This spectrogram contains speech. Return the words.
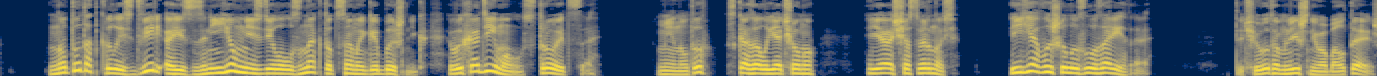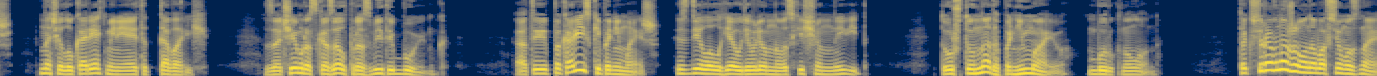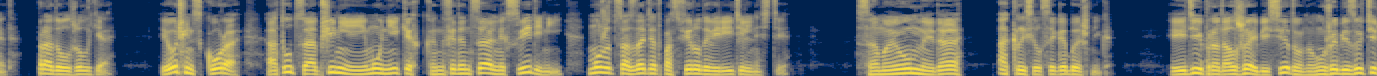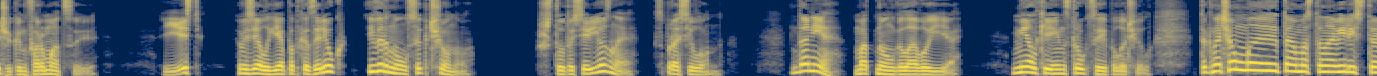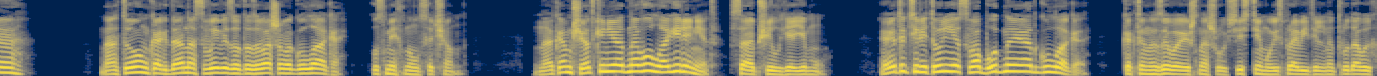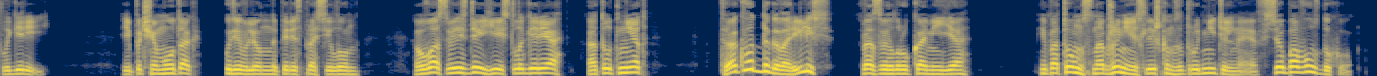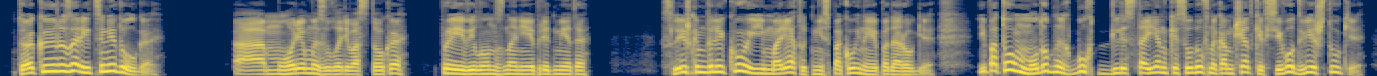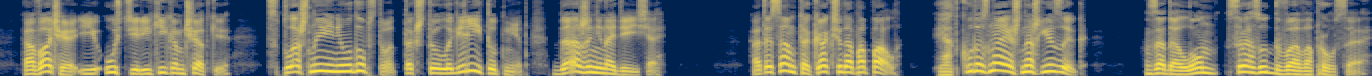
Но тут открылась дверь, а из-за нее мне сделал знак тот самый ГБшник. «Выходи, мол, строится». «Минуту», — сказал я Чону. «Я сейчас вернусь» и я вышел из лазарета. «Ты чего там лишнего болтаешь?» — начал укорять меня этот товарищ. «Зачем рассказал про сбитый Боинг? «А ты по-корейски понимаешь?» — сделал я удивленно восхищенный вид. «То, что надо, понимаю», — буркнул он. «Так все равно же он обо всем узнает», — продолжил я. «И очень скоро, а тут сообщение ему неких конфиденциальных сведений может создать атмосферу доверительности». «Самый умный, да?» — окрысился ГБшник. «Иди продолжай беседу, но уже без утечек информации». «Есть», — взял я под козырек и вернулся к Чону. «Что-то серьезное?» — спросил он. «Да не», — мотнул головой я. «Мелкие инструкции получил. Так на чем мы там остановились-то?» «На том, когда нас вывезут из вашего ГУЛАГа», — усмехнулся Чон. «На Камчатке ни одного лагеря нет», — сообщил я ему. «Это территория, свободная от ГУЛАГа, как ты называешь нашу систему исправительно-трудовых лагерей». «И почему так?» — удивленно переспросил он. «У вас везде есть лагеря, а тут нет». «Так вот договорились», — развел руками я. И потом, снабжение слишком затруднительное, все по воздуху. Так и разориться недолго. А морем из Владивостока? Проявил он знание предмета. Слишком далеко, и моря тут неспокойные по дороге. И потом, удобных бухт для стоянки судов на Камчатке всего две штуки. Авача и устье реки Камчатки. Сплошные неудобства, так что лагерей тут нет, даже не надейся. А ты сам-то как сюда попал? И откуда знаешь наш язык? Задал он сразу два вопроса.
